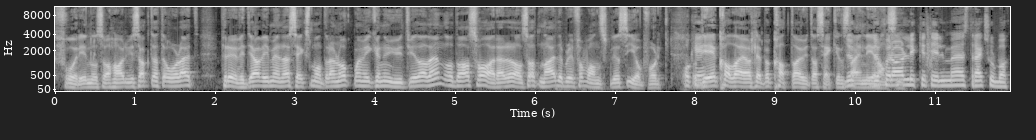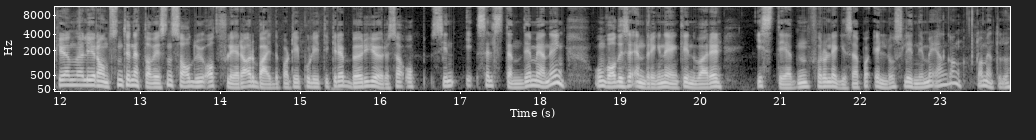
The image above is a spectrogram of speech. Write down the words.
får inn. Og så har vi sagt at det er ålreit. Prøvetida vi mener seks måneder er nok, men vi kunne utvida den. Og da svarer dere altså at nei, det blir for vanskelig å si opp folk. Okay. Og det kaller jeg å slippe katta ut av sekken, Stein Lier Hansen. Du får ha lykke til med streik Solbakken. Lier Hansen, til Nettavisen sa du at flere Arbeiderpartipolitikere bør gjøre seg opp sin selvstendige mening om hva disse endringene egentlig innebærer, istedenfor å legge seg på LOs linje med en gang. Hva mente du?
